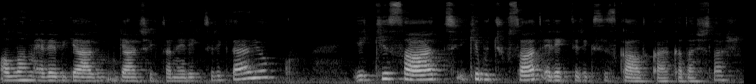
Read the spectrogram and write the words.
Allah'ım eve bir geldim. Gerçekten elektrikler yok. 2 saat, iki buçuk saat elektriksiz kaldık arkadaşlar.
